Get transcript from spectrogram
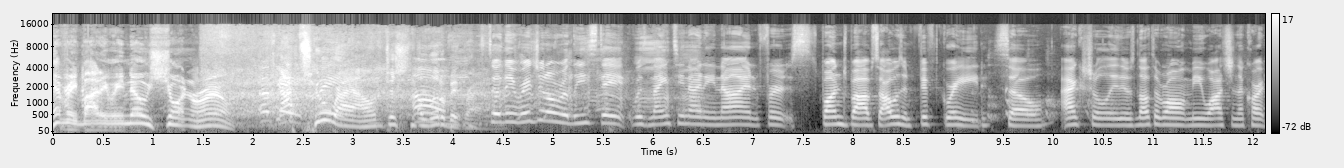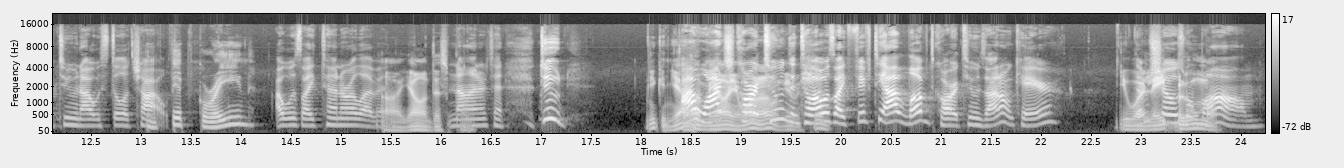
Everybody we know is short and round. Okay, Not too wait. round, just a little Oh, bit round. So the original release date was 1999 for SpongeBob. So I was in fifth grade. So actually, there's nothing wrong with me watching the cartoon. I was still a child. Fifth grade? I was like 10 or 11, Oh, y'all disappointed. nine or 10. Dude, You can yell I at me all watched you want, I cartoons until I was like 15. I loved cartoons. I don't care. You were Them late shows were bloomer. bomb.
